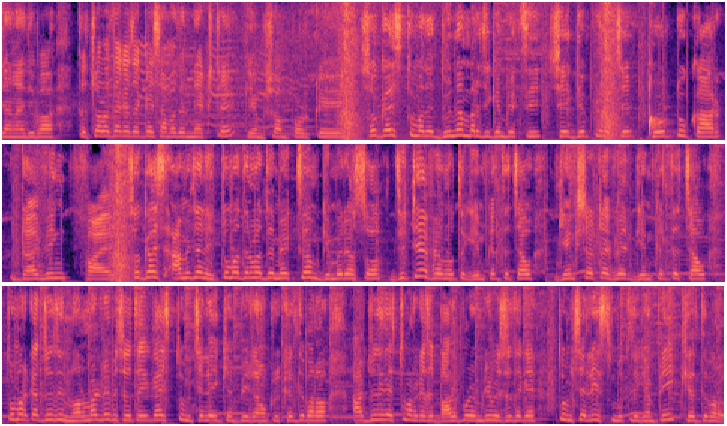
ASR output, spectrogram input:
জানাই দিবা। তো চলো দেখা যাক গাইস আমাদের নেক্সট গেম সম্পর্কে। সো গাইস তোমাদের দুই নম্বরে যে গেম দেখছি, সেই গেমটি হচ্ছে go to car driving five so guys আমি জানি তোমাদের মধ্যে ম্যাক্সিমাম গেমের আছো জিটিএফ এর মতো গেম খেলতে চাও গ্যাংস্টার টাইপের গেম খেলতে চাও। তোমার কাছে যদি নর্মাল ডিভাইস হয়ে থাকে গাইস তুমি চাইলে এই গেমটি ডাউনলোড খেলতে পারো। আর যদি গাইস তোমার কাছে ভালো পরিমাণ ডিভাইস হয়ে থাকে, তুমি চাইলে স্মুথলি গেমটি খেলতে পারো।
